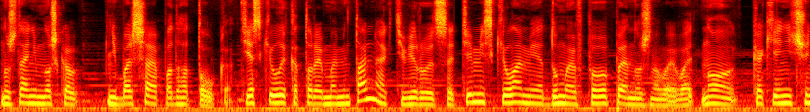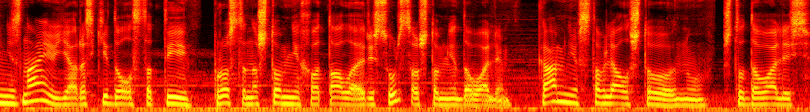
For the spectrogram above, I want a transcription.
нужна немножко небольшая подготовка. Те скиллы, которые моментально активируются, теми скиллами, я думаю, в PvP нужно воевать. Но, как я ничего не знаю, я раскидывал статы просто на что мне хватало ресурсов, что мне давали камни вставлял, что, ну, что давались.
